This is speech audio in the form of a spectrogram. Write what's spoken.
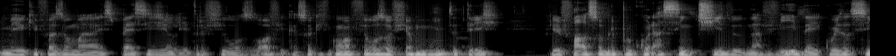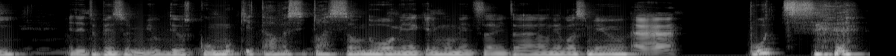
meio que fazer uma espécie de letra filosófica, só que ficou uma filosofia muito triste. Porque ele fala sobre procurar sentido na vida e coisa assim. E daí tu pensa, meu Deus, como que tava a situação do homem naquele momento, sabe? Então é um negócio meio. Uhum. Putz!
